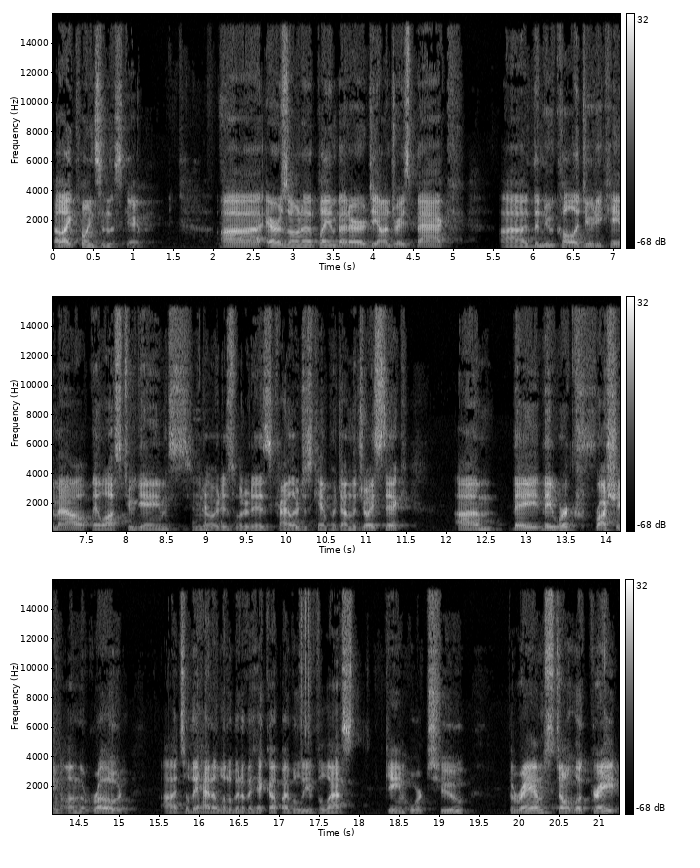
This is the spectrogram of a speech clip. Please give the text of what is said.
I like points in this game. Uh, Arizona playing better. DeAndre's back. Uh, the new Call of Duty came out. They lost two games. You know, it is what it is. Kyler just can't put down the joystick. Um, they they were crushing on the road uh, until they had a little bit of a hiccup, I believe, the last game or two. The Rams don't look great.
